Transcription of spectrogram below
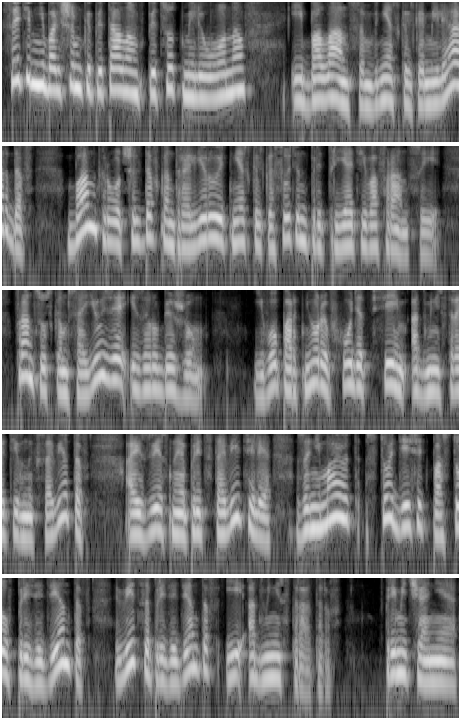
С этим небольшим капиталом в 500 миллионов и балансом в несколько миллиардов банк Ротшильдов контролирует несколько сотен предприятий во Франции, Французском Союзе и за рубежом. Его партнеры входят в семь административных советов, а известные представители занимают 110 постов президентов, вице-президентов и администраторов. Примечание.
